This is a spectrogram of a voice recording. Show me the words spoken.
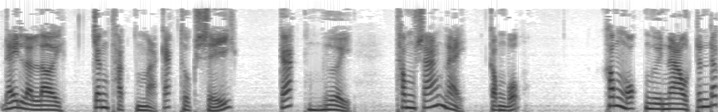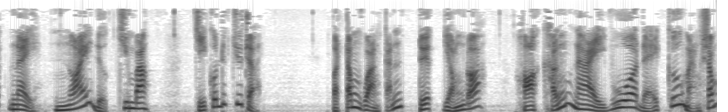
đây là lời chân thật mà các thuộc sĩ, các người thông sáng này công bố. Không một người nào trên đất này nói được chim bao, chỉ có Đức Chúa Trời. Và trong hoàn cảnh tuyệt vọng đó, họ khẩn nài vua để cứu mạng sống.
